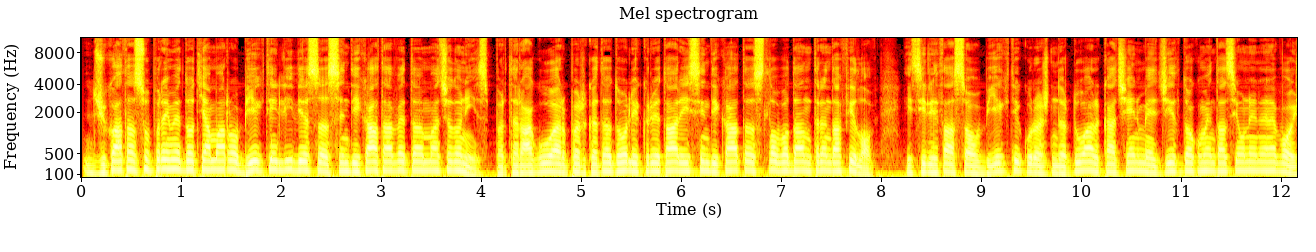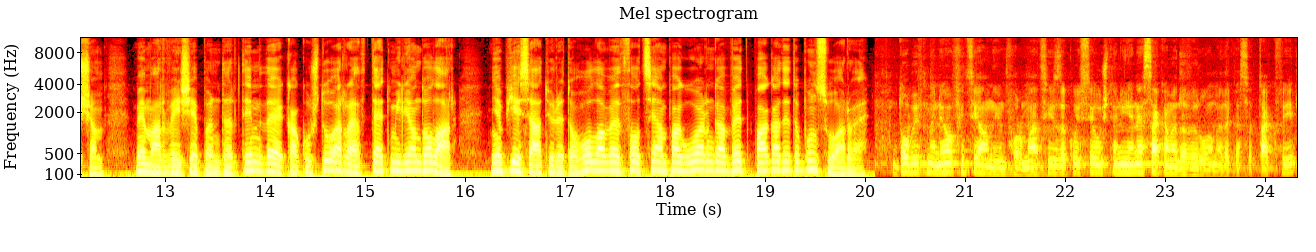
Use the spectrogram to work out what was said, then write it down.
Gjykata Supreme do t'ia marrë objektin lidhjes së sindikatave të Maqedonisë. Për të reaguar për këtë doli kryetari i sindikatës Slobodan Trendafilov, i cili tha se objekti kur është ndërtuar ka qenë me gjithë dokumentacionin e nevojshëm, me marrëveshje për ndërtim dhe ka kushtuar rreth 8 milion dollar. Një pjesë e atyre të hollave thotë se janë paguar nga vetë pagat e të punësuarve. Dobivme neoficijalni informacii za koi se ushte nie ne sakame da veruvame deka se takvi.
